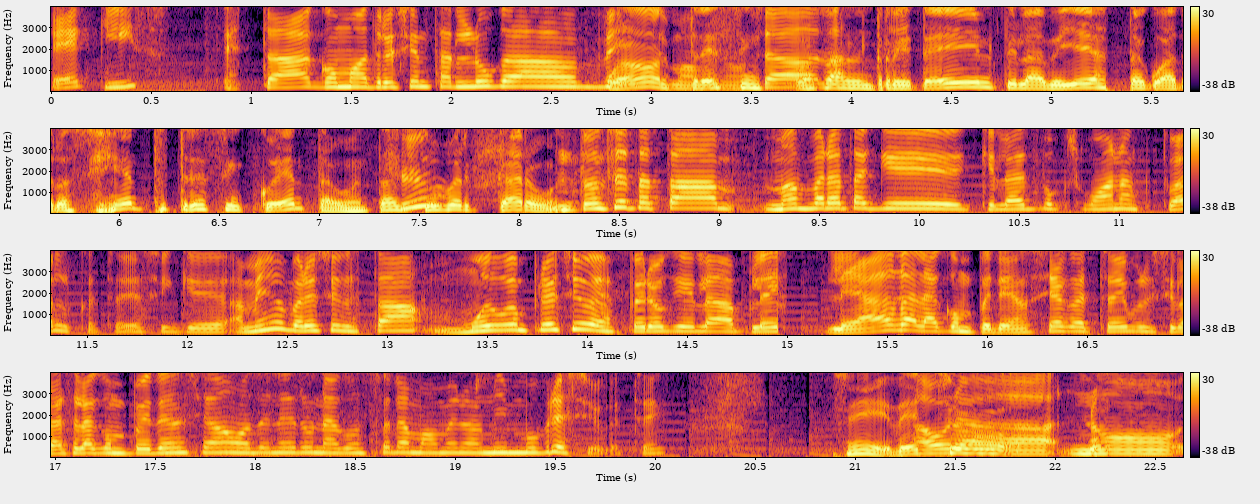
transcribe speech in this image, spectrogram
X está como a 300 lucas. 20, bueno, 350, o sea, en retail te la pillé hasta 400, 350, bueno, están súper caros. Entonces está más barata que, que, la Xbox One actual, ¿cachai? Así que a mí me parece que está muy buen precio. Espero que la Play le haga la competencia, ¿cachai? Porque si le hace la competencia vamos a tener una consola más o menos al mismo precio, ¿cachai? Sí, de Ahora, no,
